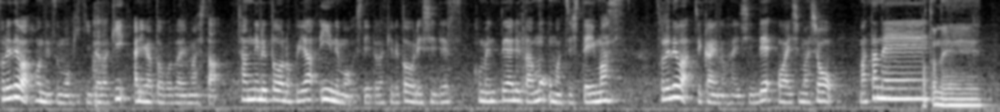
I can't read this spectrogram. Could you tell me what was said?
それでは本日もお聴きいただきありがとうございました。チャンネル登録やいいねもしていただけると嬉しいです。コメントやレターもお待ちしています。それでは次回の配信でお会いしましょう。またねー。またねー。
